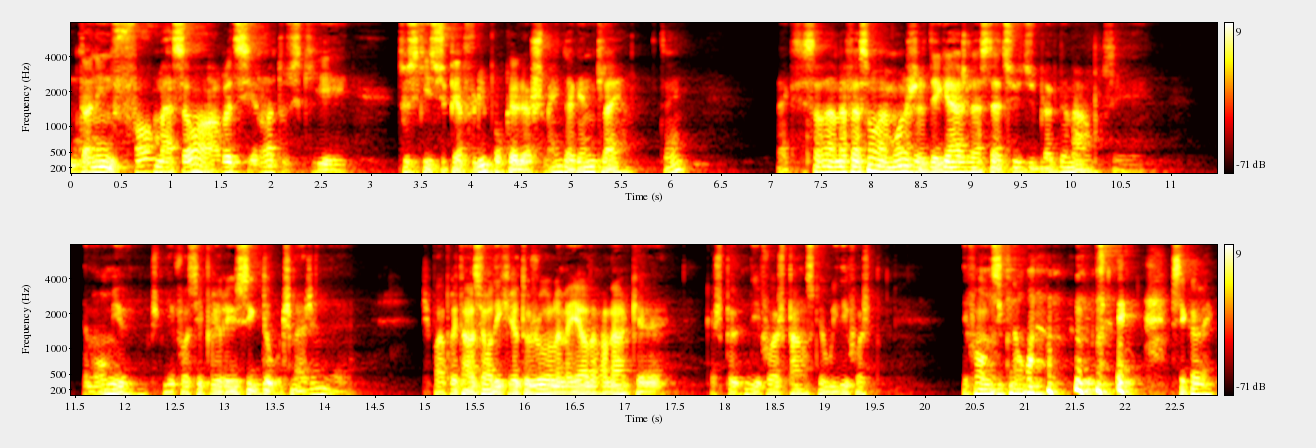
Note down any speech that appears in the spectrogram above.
donner une forme à ça en retirant tout ce qui est, tout ce qui est superflu pour que le chemin devienne clair. C'est ça, à ma façon, à moi, je dégage la statue du bloc de marbre. C'est mon mieux. des fois, c'est plus réussi que d'autres, j'imagine j'ai pas la prétention d'écrire toujours le meilleur roman que, que je peux. Des fois, je pense que oui, des fois, je, des fois on me dit que non. c'est correct.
